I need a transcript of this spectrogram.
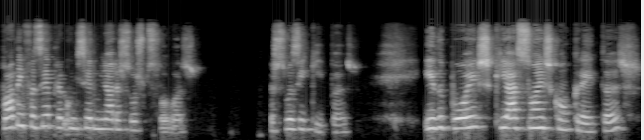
podem fazer para conhecer melhor as suas pessoas, as suas equipas? E depois, que ações concretas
